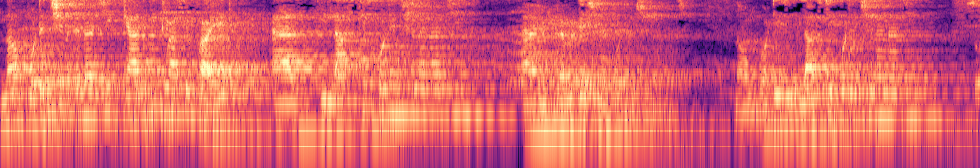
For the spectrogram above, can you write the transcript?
Now potential energy can be classified as elastic potential energy and gravitational potential energy. Now what is elastic potential energy? So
